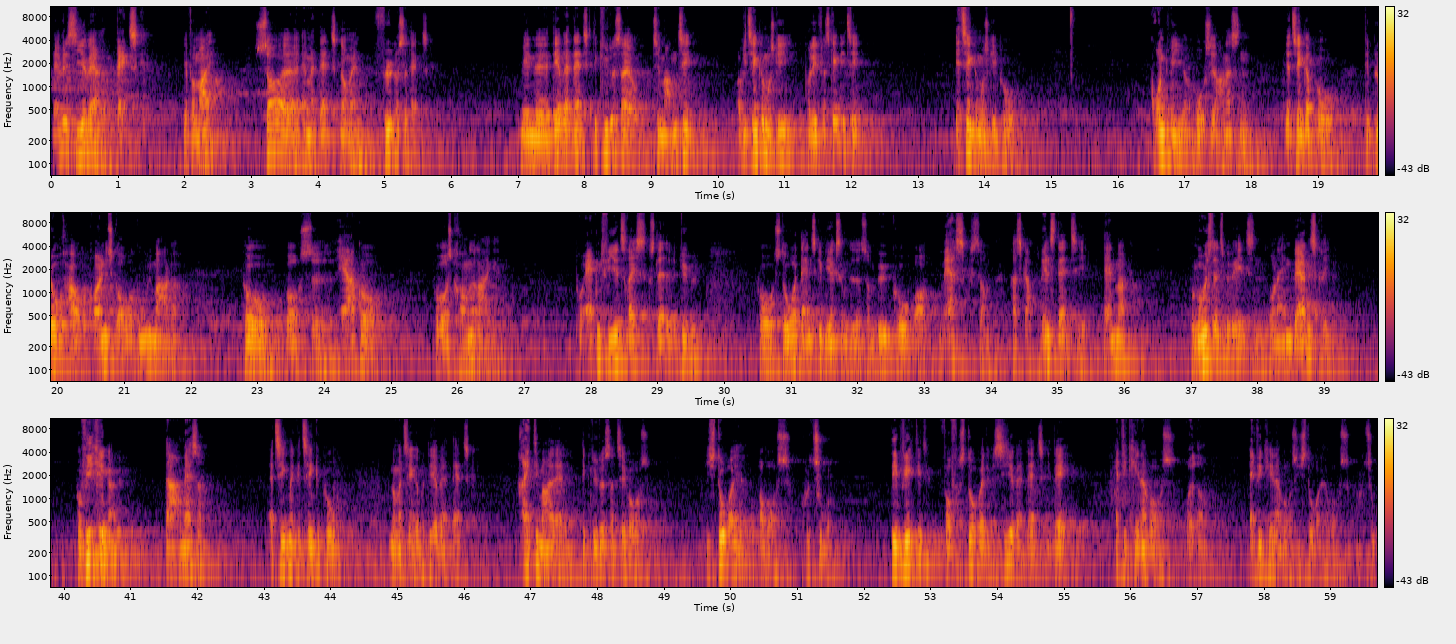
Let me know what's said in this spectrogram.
Hvad vil det sige at være dansk? Ja, for mig, så øh, er man dansk, når man føler sig dansk. Men øh, det at være dansk, det knytter sig jo til mange ting. Og vi tænker måske på lidt forskellige ting. Jeg tænker måske på Grundtvig og H.C. Andersen. Jeg tænker på det blå hav og grønne skove og gule marker. På vores øh, herregård. På vores kongerække. På 1864 og slaget ved Dybel på store danske virksomheder som ØK og Mærsk, som har skabt velstand til Danmark, på modstandsbevægelsen under 2. verdenskrig, på vikingerne. Der er masser af ting, man kan tænke på, når man tænker på det at være dansk. Rigtig meget af det, det knytter sig til vores historie og vores kultur. Det er vigtigt for at forstå, hvad det vil sige at være dansk i dag, at vi kender vores rødder, at vi kender vores historie og vores kultur.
